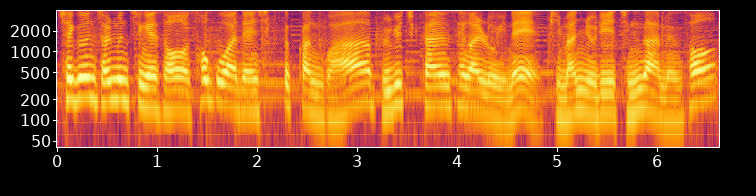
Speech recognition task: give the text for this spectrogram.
최근 젊은 층에서 서구화된 식습관과 불규칙한 생활로 인해 비만율이 증가하면서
